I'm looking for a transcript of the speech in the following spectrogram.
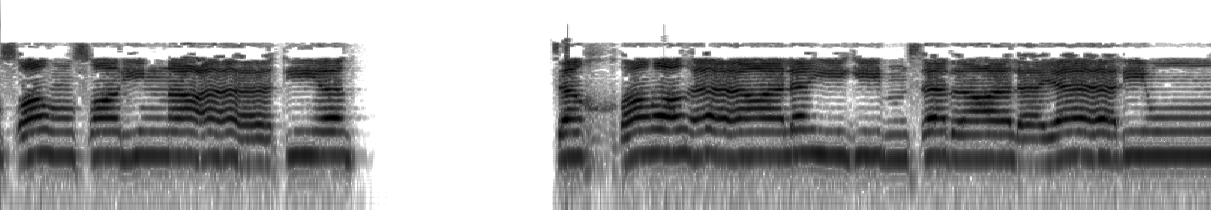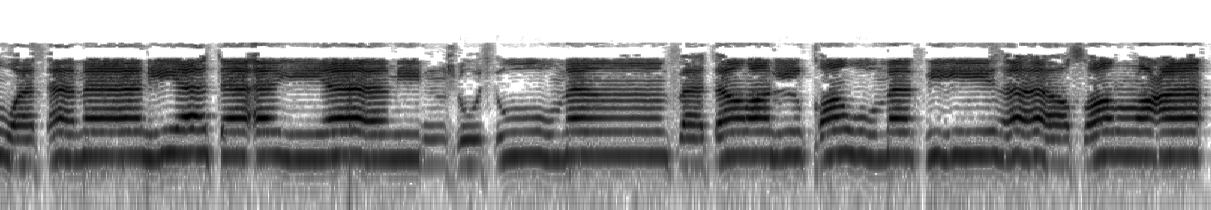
صرصر عاتية. سخرها عليهم سبع ليال وثمانية أيام حسوما فترى القوم فيها صرعا.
